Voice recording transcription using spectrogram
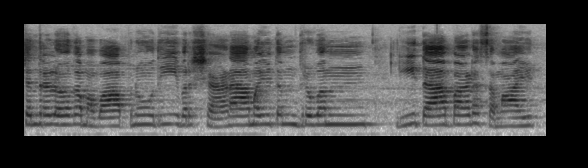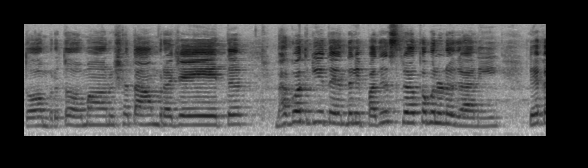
చంద్రలోకమవాప్నోతి వర్షాణామయుతం ధ్రువం గీతాపాఠసమాయుక్తో మృతో మానుషతాం వ్రజేత్ భగవద్గీత ఎందలి పది శ్లోకములను గాని లేక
